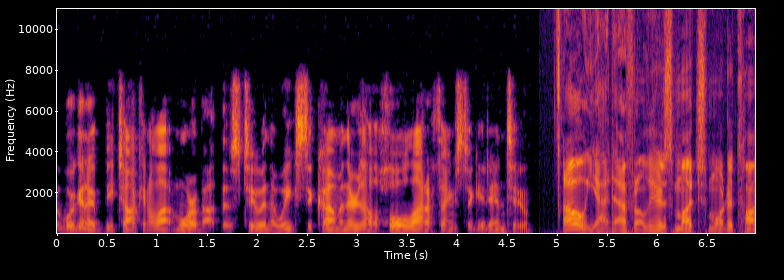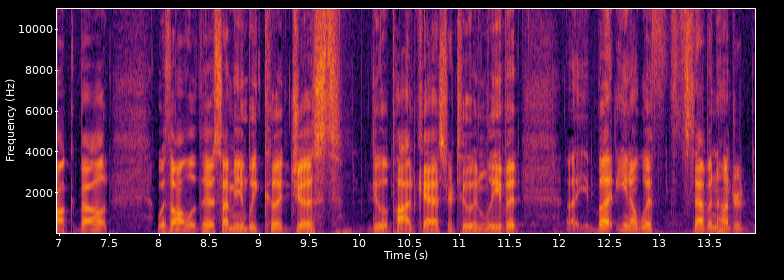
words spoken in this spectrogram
we're going to be talking a lot more about this too in the weeks to come, and there's a whole lot of things to get into. Oh, yeah, definitely. There's much more to talk about with all of this. I mean, we could just do a podcast or two and leave it. Uh, but, you know, with 700,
